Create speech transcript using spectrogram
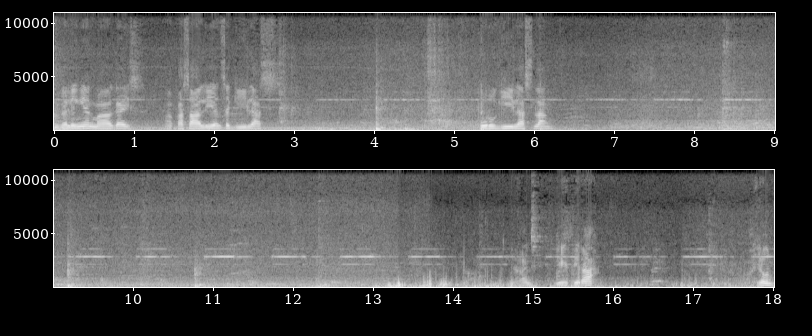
Magaling yan mga guys. Makasali yan sa gilas. Puro gilas lang. Yan. Sige, tira. Ayun.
